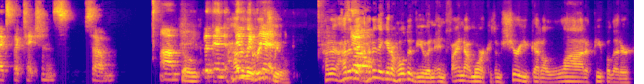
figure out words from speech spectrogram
expectations so um So but then how then do they we reach did. you? How do, how do they how So- do they get a hold of you and, and find out more? Because I'm sure you've got a lot of people that are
